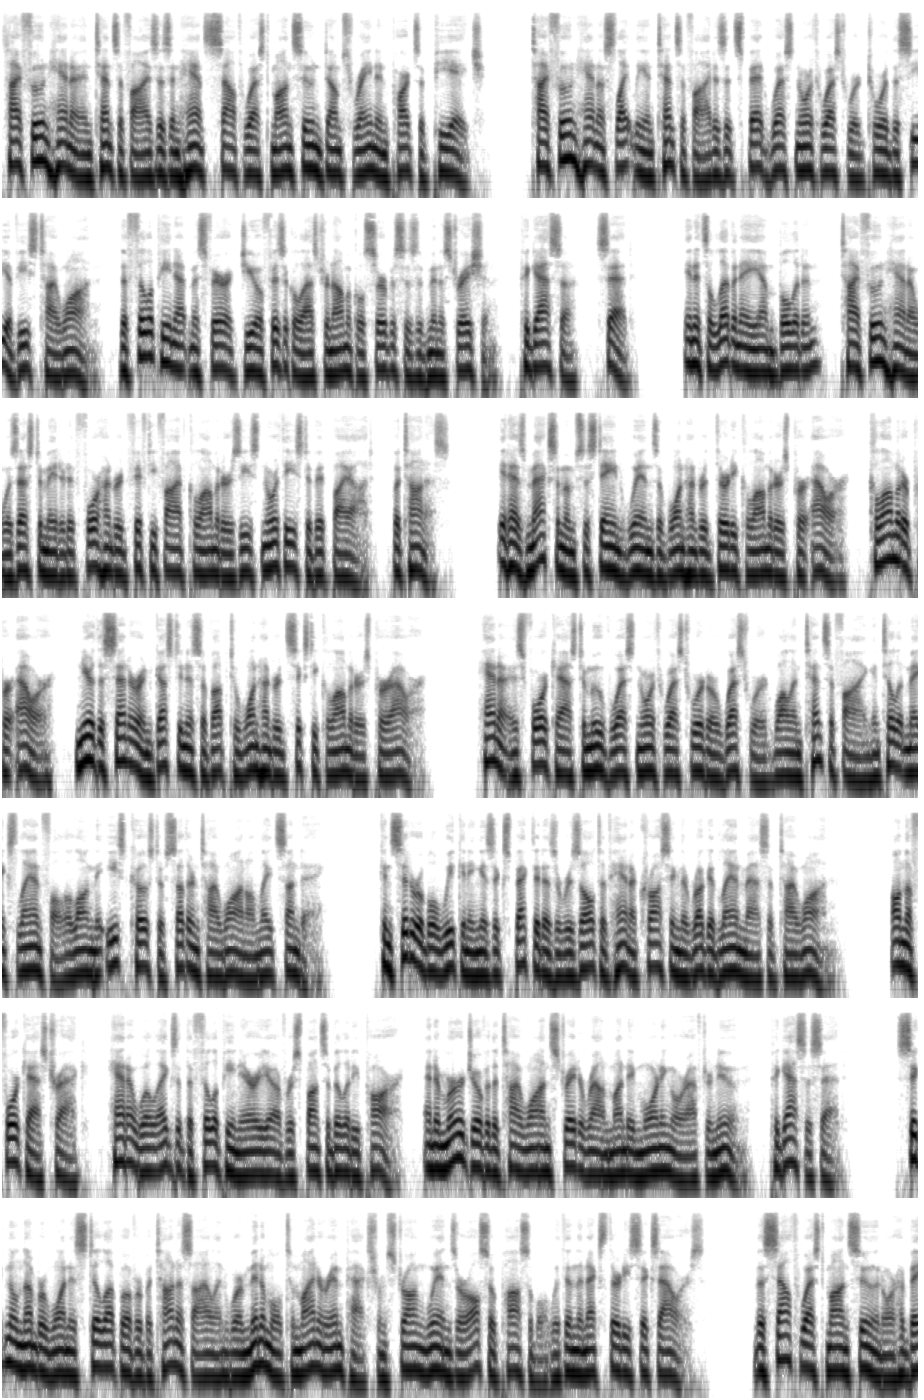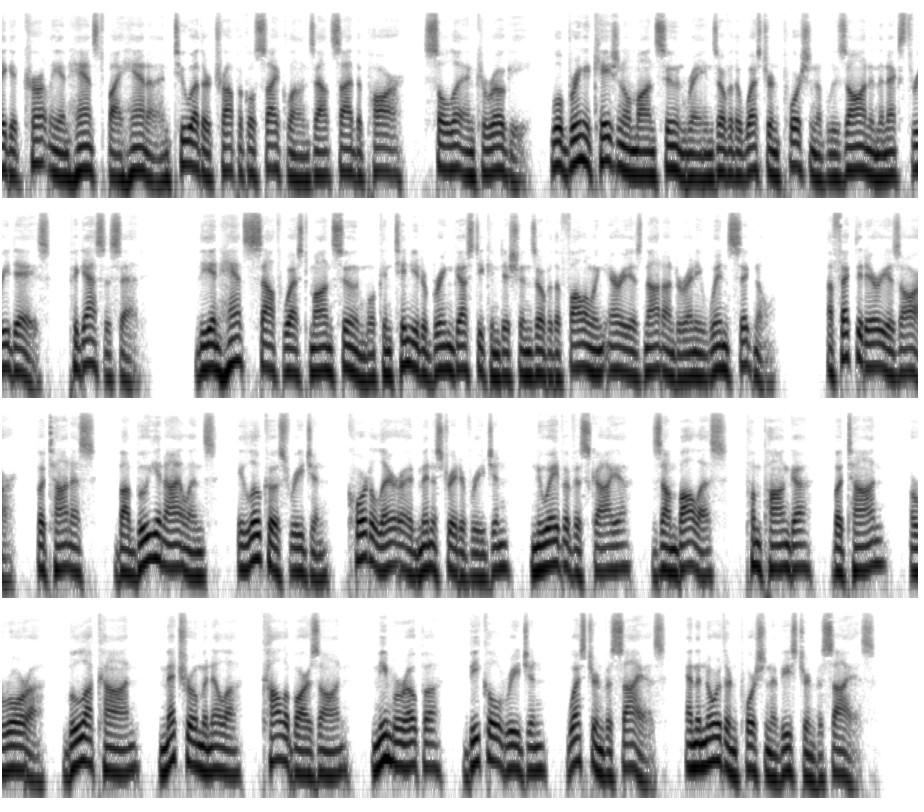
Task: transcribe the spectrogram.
Typhoon Hanna intensifies as enhanced southwest monsoon dumps rain in parts of PH. Typhoon Hanna slightly intensified as it sped west northwestward toward the Sea of East Taiwan, the Philippine Atmospheric Geophysical Astronomical Services Administration, PAGASA, said. In its 11 a.m. bulletin, Typhoon Hanna was estimated at 455 kilometers east northeast of Itbayat, Batanes. It has maximum sustained winds of 130 kilometers per hour, kilometer per hour, near the center and gustiness of up to 160 km per hour. Hanna is forecast to move west northwestward or westward while intensifying until it makes landfall along the east coast of southern Taiwan on late Sunday. Considerable weakening is expected as a result of Hanna crossing the rugged landmass of Taiwan. On the forecast track, Hanna will exit the Philippine area of responsibility PAR and emerge over the Taiwan Strait around Monday morning or afternoon, Pagasa said. Signal number 1 is still up over Batanes Island where minimal to minor impacts from strong winds are also possible within the next 36 hours. The southwest monsoon or Habagat currently enhanced by Hanna and two other tropical cyclones outside the Par, Saola and Kirogi, will bring occasional monsoon rains over the western portion of Luzon in the next three days, Pagasa said. The enhanced southwest monsoon will continue to bring gusty conditions over the following areas not under any wind signal. Affected areas are Batanes, Babuyan Islands, Ilocos Region, Cordillera Administrative Region, Nueva Vizcaya, Zambales, Pampanga, Bataan, Aurora, Bulacan, Metro Manila, Calabarzon, Mimaropa, Bicol Region, Western Visayas, and the northern portion of Eastern Visayas.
